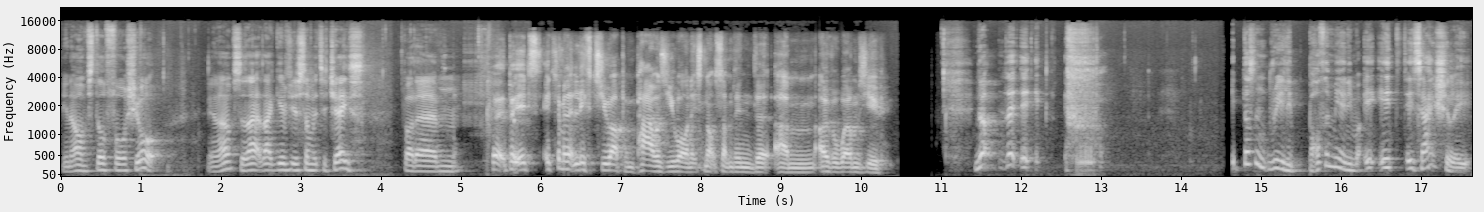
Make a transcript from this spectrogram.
you know I'm still four short. You know, so that that gives you something to chase. But um, but, but it's it's something that lifts you up and powers you on. It's not something that um, overwhelms you. No, it, it, it, doesn't really bother me anymore. It, it it's actually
